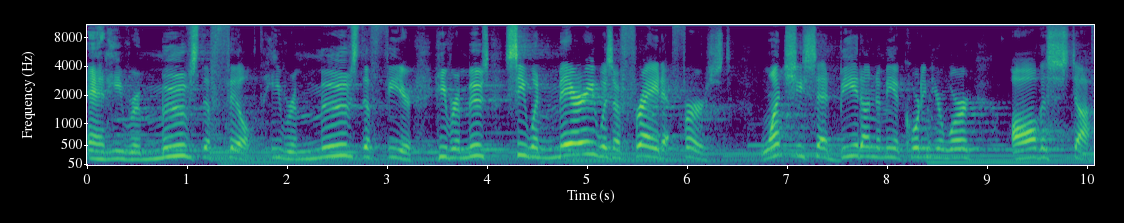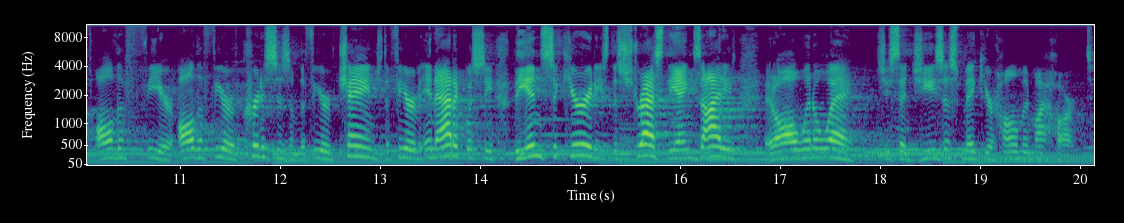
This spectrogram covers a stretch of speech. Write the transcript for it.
and he removes the filth. He removes the fear. He removes. See, when Mary was afraid at first, once she said, Be it unto me according to your word, all the stuff, all the fear, all the fear of criticism, the fear of change, the fear of inadequacy, the insecurities, the stress, the anxieties, it all went away. She said, Jesus, make your home in my heart.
